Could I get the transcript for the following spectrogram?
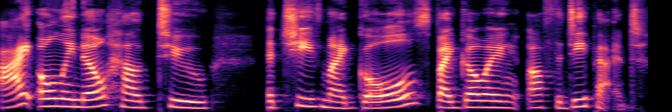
I only know how to achieve my goals by going off the deep end.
